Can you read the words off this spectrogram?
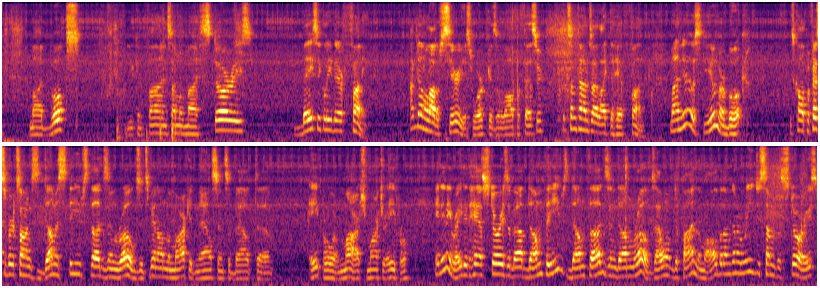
my books. You can find some of my stories. Basically, they're funny. I've done a lot of serious work as a law professor, but sometimes I like to have fun. My newest humor book is called Professor Birdsong's Dumbest Thieves, Thugs, and Rogues. It's been on the market now since about uh, April or March, March or April. At any rate, it has stories about dumb thieves, dumb thugs, and dumb rogues. I won't define them all, but I'm going to read you some of the stories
